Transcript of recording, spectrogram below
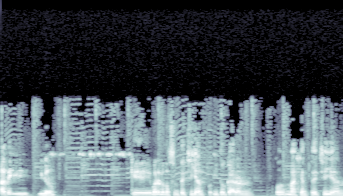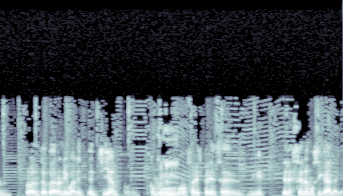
Mati y Pino, que bueno, los dos son de Chillán, y tocaron con más gente de Chillán, probablemente tocaron igual en, en Chillán. ¿Cómo, Con el- cómo fue la experiencia de vivir de la escena musical allá?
